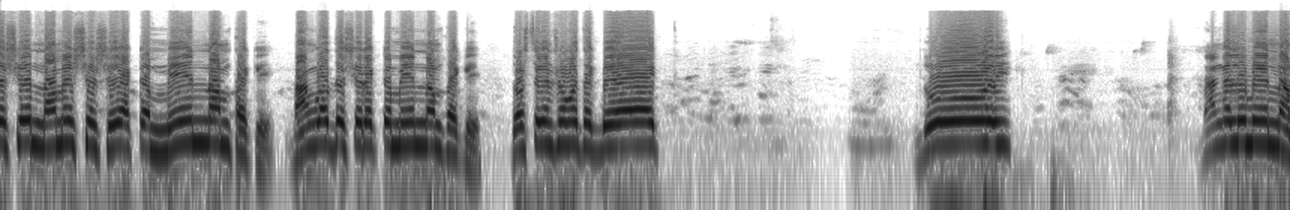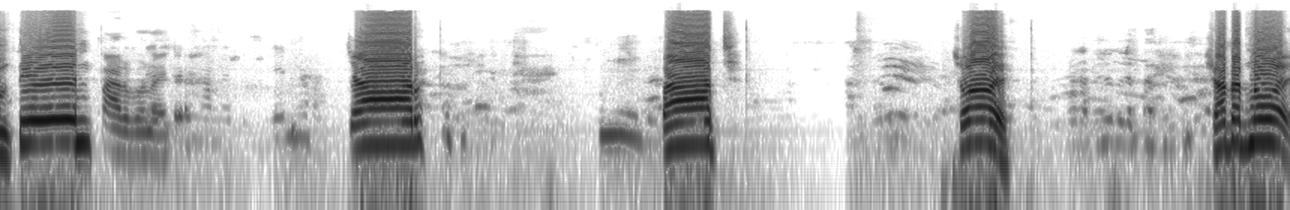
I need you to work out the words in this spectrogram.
দেশের নামের শেষে একটা মেয়ের নাম থাকে বাংলাদেশের একটা মেয়ের নাম থাকে। দশ সেকেন্ড সময় থাকবে এক দুই বাঙালি মেয়ের নাম তিন পারব না এটা। চার পাঁচ ছয় সাত আট নয়।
